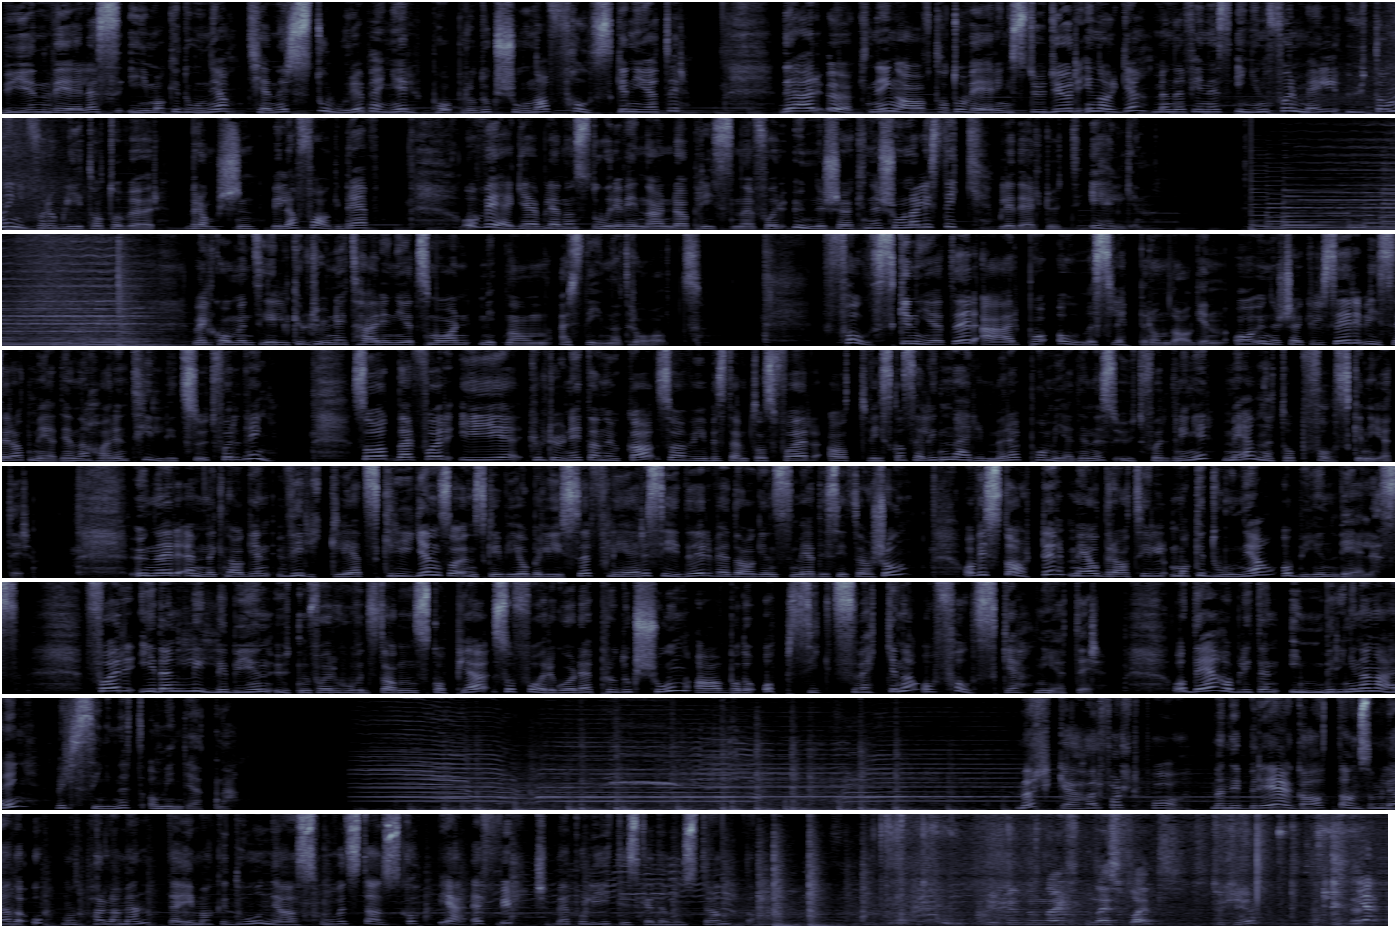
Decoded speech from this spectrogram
Byen Veles i Makedonia tjener store penger på produksjon av falske nyheter. Det er økning av tatoveringsstudioer i Norge, men det finnes ingen formell utdanning for å bli tatovør. Bransjen vil ha fagbrev. Og VG ble den store vinneren da prisene for undersøkende journalistikk ble delt ut i helgen. Velkommen til Kulturnytt her i Nyhetsmorgen. Mitt navn er Stine Tråholt. Falske nyheter er på alles lepper om dagen, og undersøkelser viser at mediene har en tillitsutfordring. Så derfor, i Kulturnytt denne uka, så har vi bestemt oss for at vi skal se litt nærmere på medienes utfordringer med nettopp falske nyheter. Under emneknaggen Virkelighetskrigen så ønsker vi å belyse flere sider ved dagens mediesituasjon, og vi starter med å dra til Makedonia og byen Veles. For i den lille byen utenfor hovedstaden Skopje så foregår det produksjon av både oppsiktsvekkende og falske nyheter. Og det har blitt en innbringende næring, velsignet av myndighetene. Mørket har falt på, men de brede gatene som leder opp mot parlamentet i Makedonias hovedstad Skopje, er fylt med politiske demonstranter. Nice yeah.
